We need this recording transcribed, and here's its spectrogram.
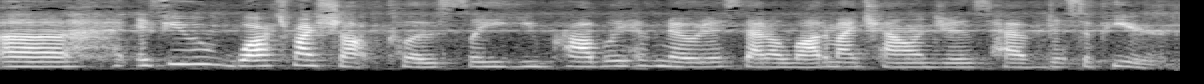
Uh, if you watch my shop closely, you probably have noticed that a lot of my challenges have disappeared.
